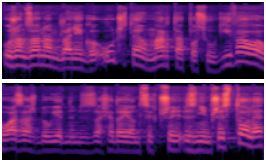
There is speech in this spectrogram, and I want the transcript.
Urządzono dla niego ucztę, Marta posługiwała, Łazarz był jednym z zasiadających przy, z nim przy stole,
